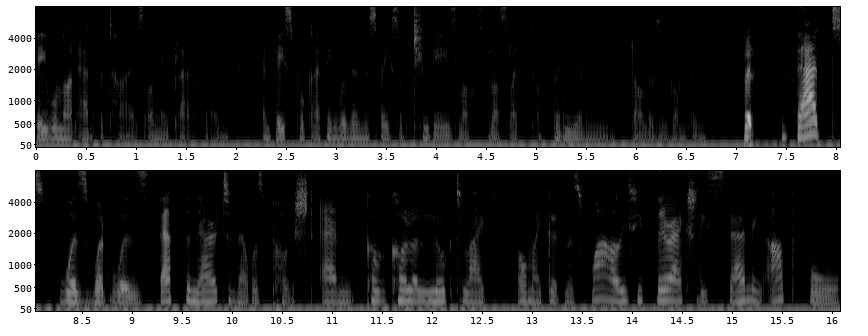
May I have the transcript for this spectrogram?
they will not advertise on their platform and facebook i think within the space of two days lost lost like a billion dollars or something. But that was what was that's the narrative that was pushed. And coca-cola looked like oh my goodness wow these people they're actually standing up for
